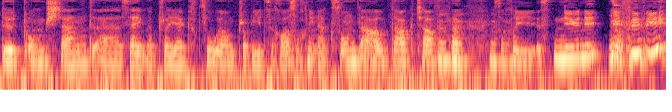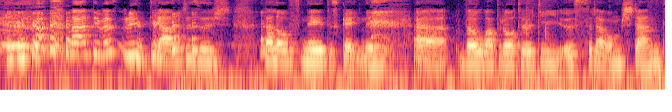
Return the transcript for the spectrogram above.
durch die Umstände äh, sagt man Projekt zu und probiert sich auch so ein einen gesunden Alltag zu schaffen. Mhm. So ein bisschen 9, so 5 Montag bis Freitag. Ja, das ist, das läuft nicht, das geht nicht. Äh, weil aber auch durch die äußeren Umstände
